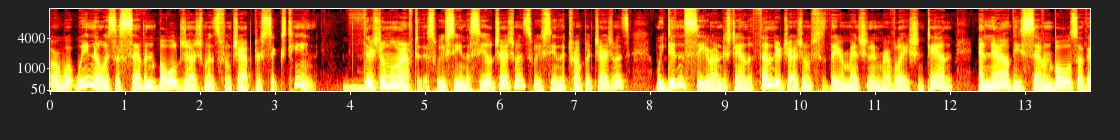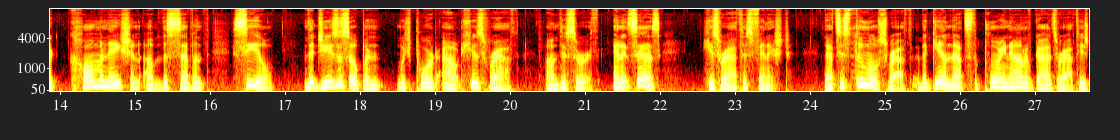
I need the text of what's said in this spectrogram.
or what we know as the seven bowl judgments from chapter 16. There's no more after this. We've seen the seal judgments, we've seen the trumpet judgments. We didn't see or understand the thunder judgments, as they are mentioned in Revelation 10. And now these seven bowls are the culmination of the seventh seal that Jesus opened, which poured out his wrath on this earth. And it says, His wrath is finished. That's his thumos wrath. Again, that's the pouring out of God's wrath, his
